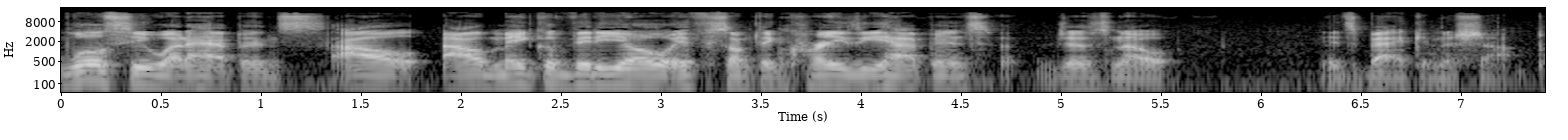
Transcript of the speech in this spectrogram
we'll see what happens. I'll i'll make a video. If something crazy happens just know it's back in the shop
